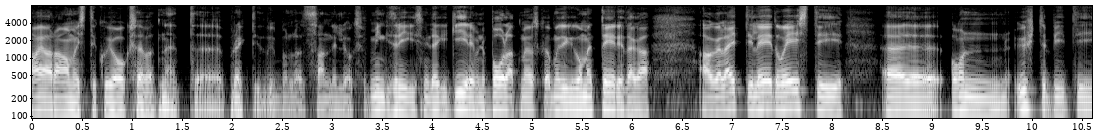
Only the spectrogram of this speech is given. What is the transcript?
ajaraamistikku jooksevad need äh, projektid, võib-olla Sunil jookseb mingis riigis midagi kiiremini, Poolat ma ei oska muidugi kommenteerida, aga aga Läti, Leedu, Eesti äh, on ühtepidi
